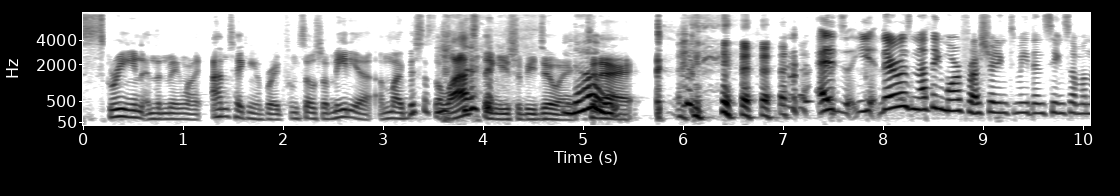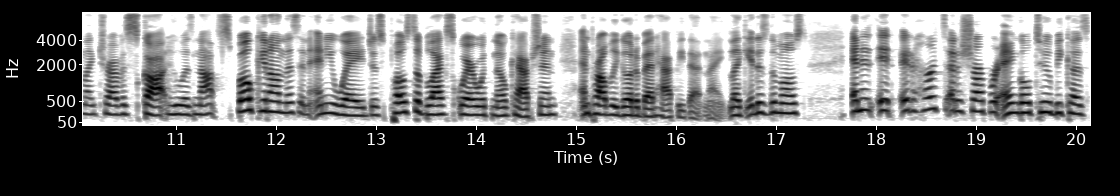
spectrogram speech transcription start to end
screen and then being like, I'm taking a break from social media. I'm like, bitch, that's the last thing you should be doing No. today. It's, there was nothing more frustrating to me than seeing someone like Travis Scott, who has not spoken on this in any way, just post a black square with no caption and probably go to bed happy that night. Like it is the most, and it, it, it hurts at a sharper angle too because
